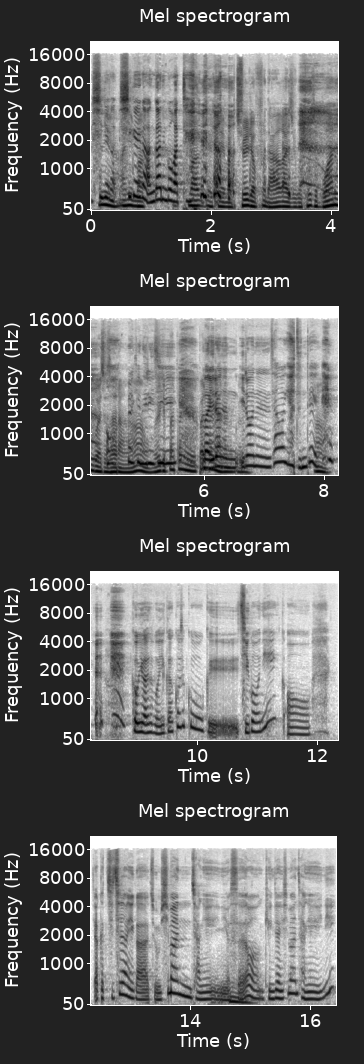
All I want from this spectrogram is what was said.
시계가 아니, 시계가 막- 안 가는 것 같아. 막 이렇게 막 줄 옆으로 나와가지고 도대체 뭐 하는 거야 저 어, 사람? 왜 이렇게 느리지? 왜 이렇게 빨리빨리 막 빨리빨리 하는 이러는? 이러는 상황이었는데 어, 거기 가서 보니까 코스코 그 직원이 어 약간 지체 장애가 좀 심한 장애인이었어요. 음. 굉장히 심한 장애인이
